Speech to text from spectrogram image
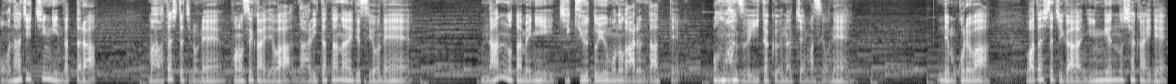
同じ賃金だったらまあ私たちのねこの世界では成り立たないですよね。何のために時給というものがあるんだって思わず言いたくなっちゃいますよね。でもこれは私たちが人間の社会で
